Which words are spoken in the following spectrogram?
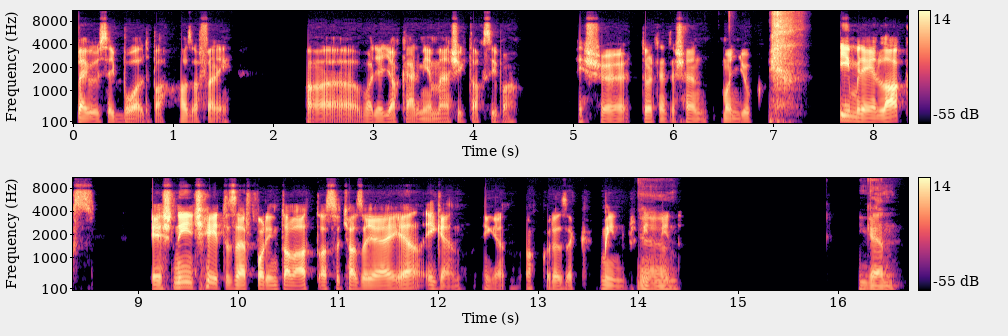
beülsz egy boltba hazafelé, vagy egy akármilyen másik taxiba, és történetesen mondjuk Imrén laksz, és nincs 7000 forint alatt az, hogy hazajöjjél, igen, igen, akkor ezek mind, mind, Ja. mind. Igen.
